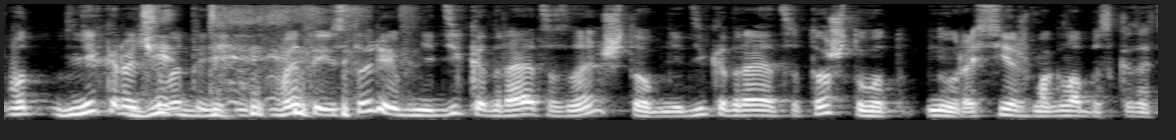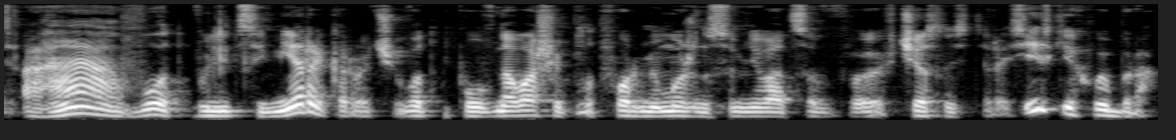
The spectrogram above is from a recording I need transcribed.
вот мне, короче, ди, в, этой, в этой истории мне дико нравится, знаешь что? Мне дико нравится то, что вот, ну, Россия же могла бы сказать, ага, вот, вы лицемеры, короче, вот по, на вашей платформе можно сомневаться в, в честности российских выборах,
